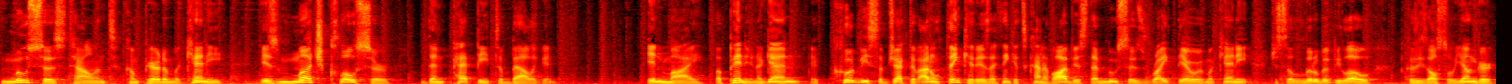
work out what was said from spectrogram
Musah's talent compared to McKennie is much closer than Pepi to Balogun, in my opinion. Again, it could be subjective. I don't think it is. I think it's kind of obvious that Musah is right there with McKennie, just a little bit below because he's also younger.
